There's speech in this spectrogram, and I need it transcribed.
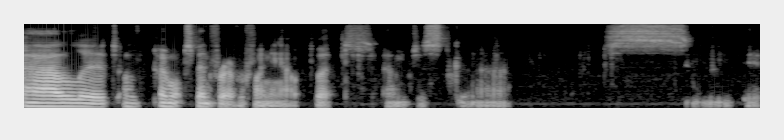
Uh, I'll, I'll I won't spend forever finding out, but I'm just gonna see if.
